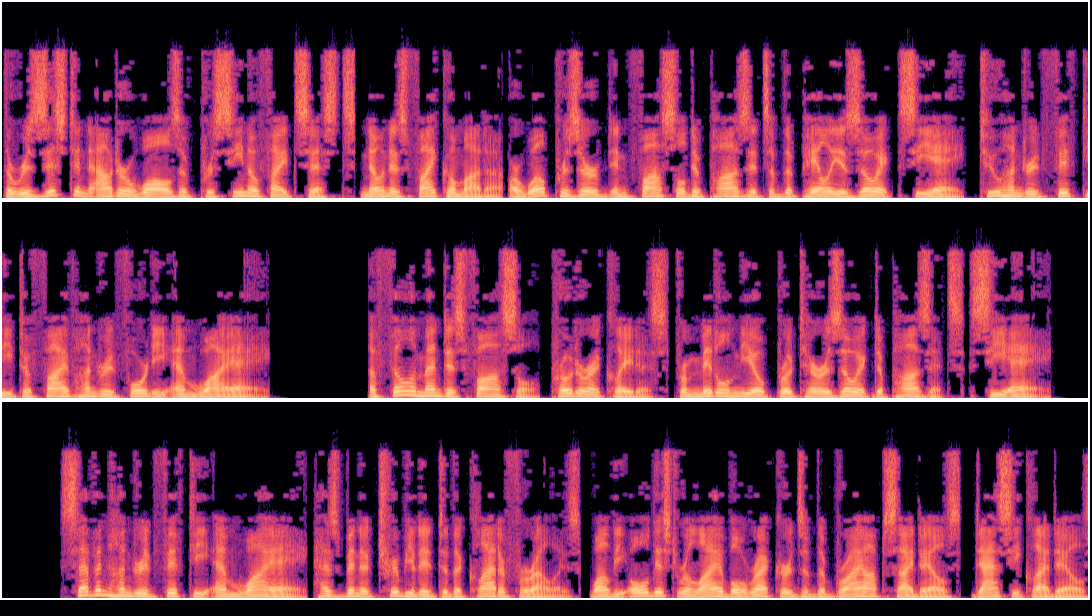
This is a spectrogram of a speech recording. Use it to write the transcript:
The resistant outer walls of prasinophyte cysts known as phycomata are well preserved in fossil deposits of the Paleozoic ca. 250 to 540 MYA. A filamentous fossil from Middle Neoproterozoic deposits ca. 750 MYA has been attributed to the Cladophorales, while the oldest reliable records of the Bryopsidales, Dasycladales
